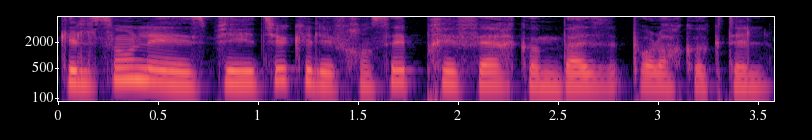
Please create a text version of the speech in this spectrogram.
Quels sont les spiritueux que les Français préfèrent comme base pour leur cocktail?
